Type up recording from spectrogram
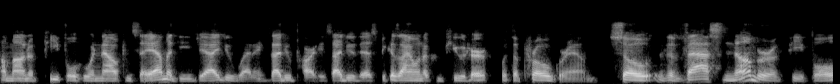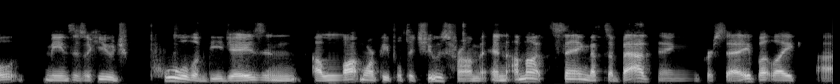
amount of people who now can say i'm a dj i do weddings i do parties i do this because i own a computer with a program. So the vast number of people means there's a huge pool of DJs and a lot more people to choose from. And I'm not saying that's a bad thing per se, but like, uh,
